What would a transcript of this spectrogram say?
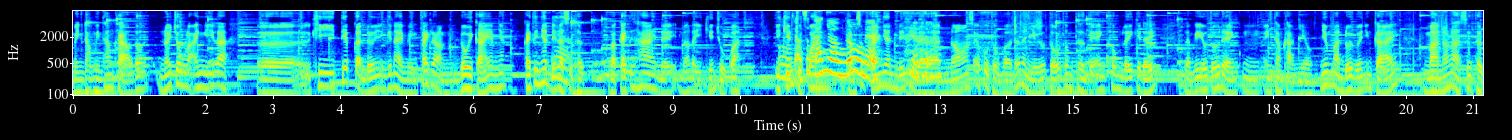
mình đọc mình tham khảo thôi. Nói chung là anh nghĩ là uh, khi tiếp cận với những cái này mình tách ra làm đôi cái em nhé. Cái thứ nhất đấy yeah. là sự thật và cái thứ hai đấy nó là ý kiến chủ quan ý ừ, kiến ừ, chủ quan cá nhân đúng cảm xúc nè? cá nhân đấy thì là nó sẽ phụ thuộc vào rất là nhiều yếu tố thông thường thì anh không lấy cái đấy làm cái yếu tố để anh anh tham khảo nhiều nhưng mà đối với những cái mà nó là sự thực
